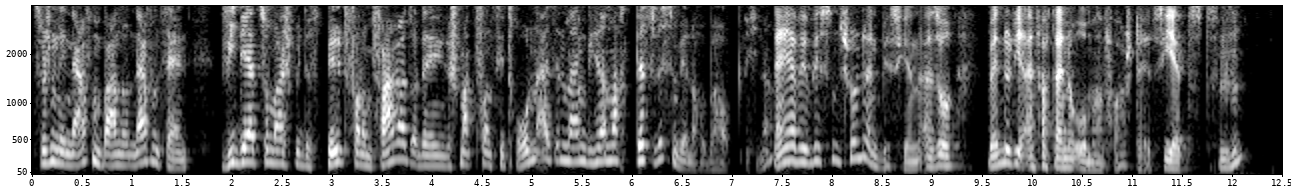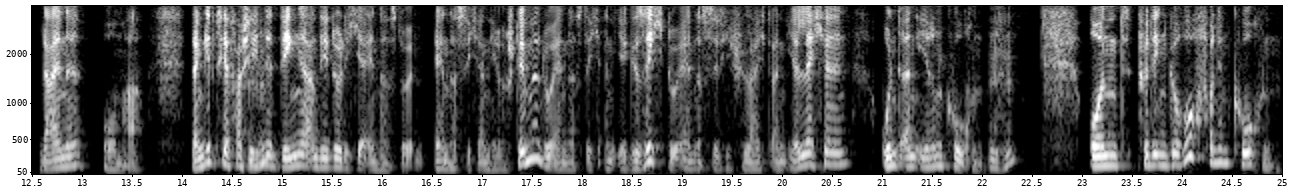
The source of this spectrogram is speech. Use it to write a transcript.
zwischen den Nervenbahnen und Nervenzellen, wie der zum Beispiel das Bild von einem Fahrrad oder den Geschmack von Zitroneneis in meinem Gehirn macht, das wissen wir noch überhaupt nicht. Ne? Naja, wir wissen schon ein bisschen. Also, wenn du dir einfach deine Oma vorstellst, jetzt, mhm. deine Oma, dann gibt es ja verschiedene mhm. Dinge, an die du dich erinnerst. Du erinnerst dich an ihre Stimme, du erinnerst dich an ihr Gesicht, du erinnerst dich vielleicht an ihr Lächeln und an ihren Kuchen. Mhm. Und für den Geruch von dem Kuchen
